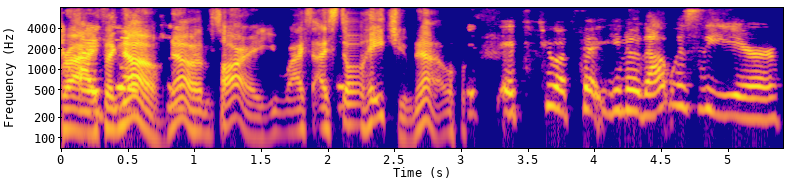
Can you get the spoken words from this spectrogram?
right. It's like, no, can't. no, I'm sorry. You, I, I still hate you. No, it's, it's too upset. You know, that was the year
